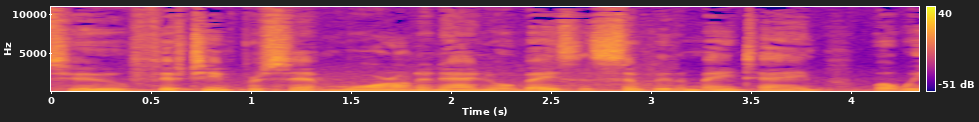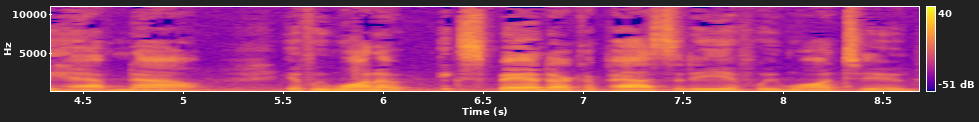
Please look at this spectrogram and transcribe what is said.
to 15% more on an annual basis simply to maintain what we have now. If we want to expand our capacity, if we want to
